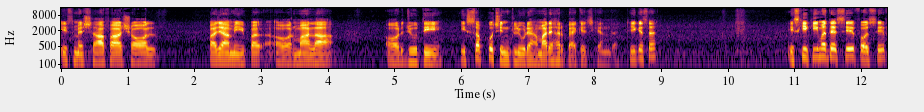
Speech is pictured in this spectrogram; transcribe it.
इसमें शाफा, शॉल पजामी और माला, और जूती, ये सब कुछ इंक्लूड है हमारे हर पैकेज के अंदर। ठीक है सर इसकी कीमत है सिर्फ़ और सिर्फ़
